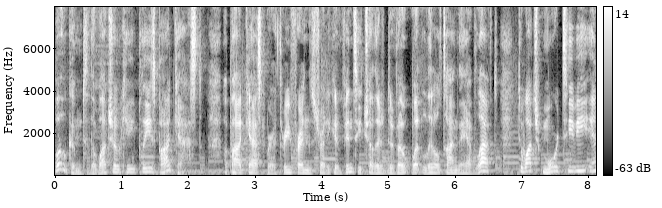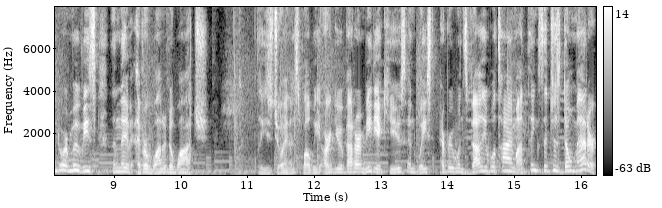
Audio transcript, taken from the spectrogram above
Welcome to the Watch OK Please podcast, a podcast where three friends try to convince each other to devote what little time they have left to watch more TV and or movies than they've ever wanted to watch. Please join us while we argue about our media queues and waste everyone's valuable time on things that just don't matter.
